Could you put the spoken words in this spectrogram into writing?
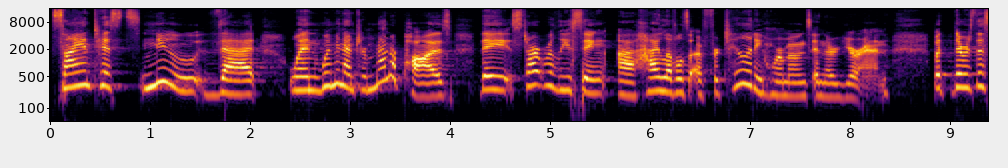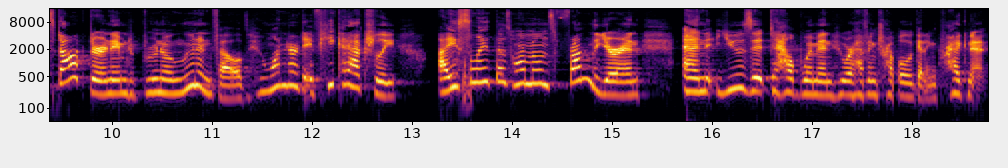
scientists knew that when women enter menopause, they start releasing uh, high levels of fertility hormones in their urine. But there was this doctor named Bruno Lunenfeld who wondered if he could actually isolate those hormones from the urine and use it to help women who are having trouble getting pregnant.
